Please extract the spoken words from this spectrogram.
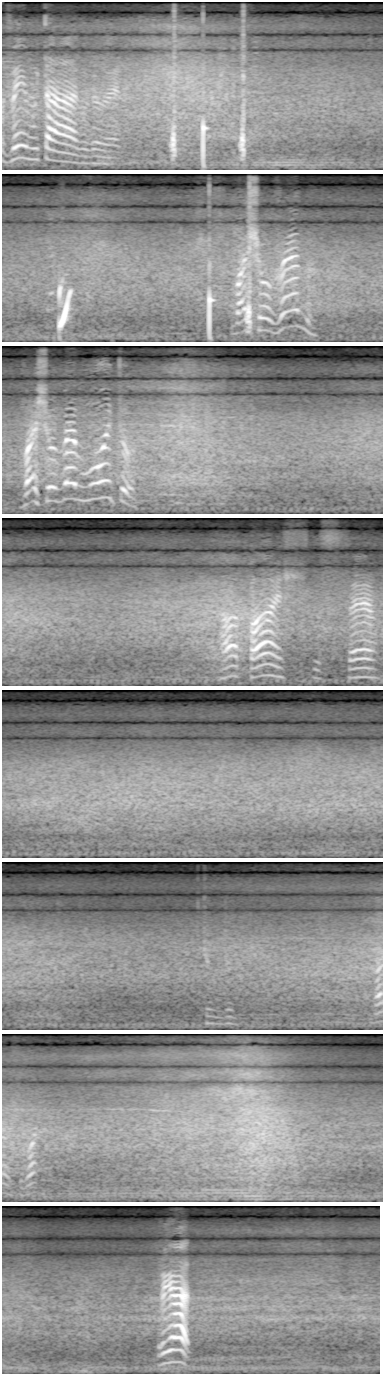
Vem muita água, galera. Vai chovendo. Vai chover muito. Rapaz do céu. Tudo. Bora, você bora? Obrigado.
